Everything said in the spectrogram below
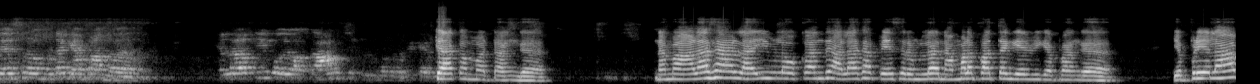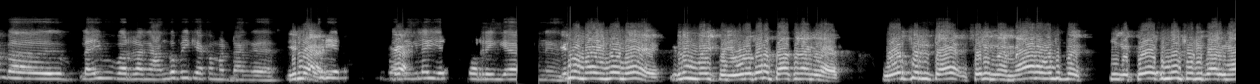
பேசுறவங்க கேட்பாங்க எல்லாத்தையும் கேட்க மாட்டாங்க. நம்ம அழகா லைவ்ல உட்காந்து அழகா பேசுறோம்ல நம்மளை பார்த்தா கேள்வி கேட்பாங்க. எப்படியெல்லாம் லைவ் வர்றாங்க அங்க போய் கேட்க மாட்டாங்க. போடுறீங்க. இன்னொன்னு இல்லைங்கம்மா இப்ப இவ்வளவு தூரம் பேசுறாங்களே ஒருத்தர்கிட்ட சரி மே- மேல வந்து நீங்க பேசுங்கன்னு சொல்லி பாருங்க.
